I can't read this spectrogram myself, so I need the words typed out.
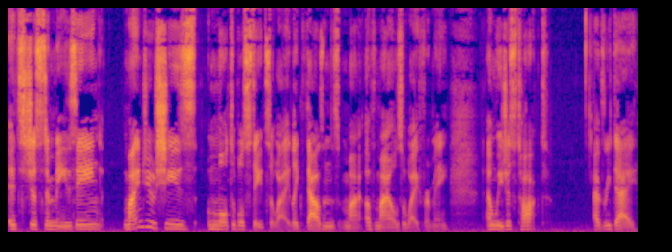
it's just amazing mind you, she's multiple states away, like thousands of miles away from me. And we just talked every day.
